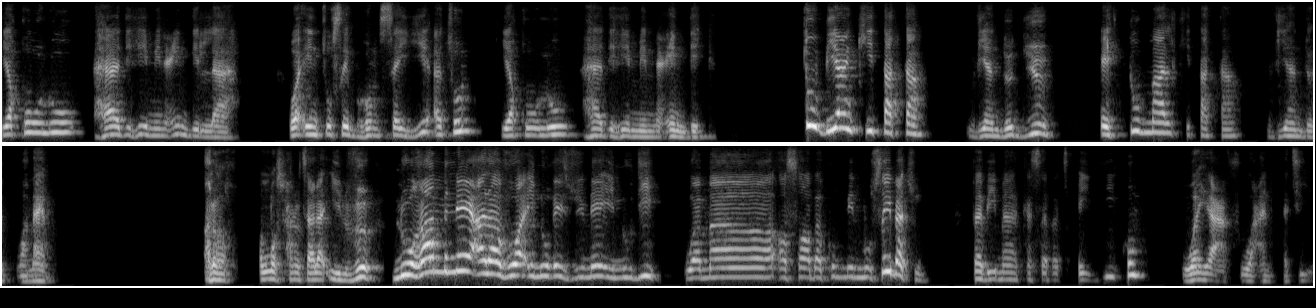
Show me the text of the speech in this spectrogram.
يقولوا هذه من عند الله وإن تصبهم سيئة يقولوا هذه من عندك Tout bien qui t'atteint vient de Dieu et tout mal qui t'atteint vient de toi-même. Alors, Allah subhanahu wa ta'ala, il veut nous ramener à la voie et nous résumer. Il nous dit وَمَا أَصَابَكُم مِّن مُّصِيبَةٍ فَبِمَا كَسَبَتْ أَيْدِيكُمْ وَيَعْفُو عَن كَثِيرٍ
